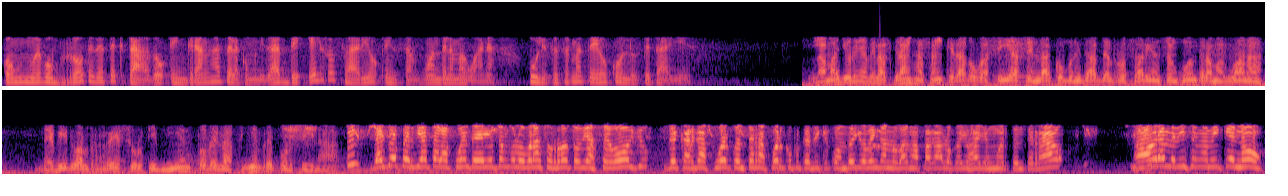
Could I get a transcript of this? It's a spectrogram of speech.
con un nuevo brote detectado en granjas de la comunidad de El Rosario en San Juan de la Maguana. Julio César Mateo con los detalles. La mayoría de las granjas han quedado vacías en la comunidad del Rosario en San Juan de la Maguana debido al resurgimiento de la fiebre porcina. Sí, ya yo perdí hasta la fuente, ya yo tengo los brazos rotos de hacer hoyo, de cargar puerco, enterrar puerco, porque de que cuando ellos vengan no van a pagar lo que ellos hayan muerto enterrado. Ahora me dicen a mí que no,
